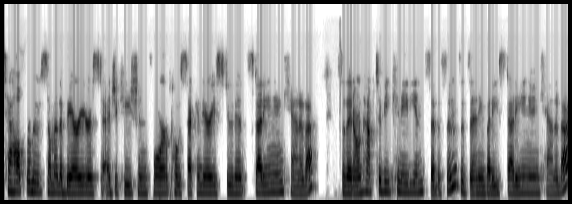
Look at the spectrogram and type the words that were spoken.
to help remove some of the barriers to education for post-secondary students studying in Canada. So they don't have to be Canadian citizens, it's anybody studying in Canada.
